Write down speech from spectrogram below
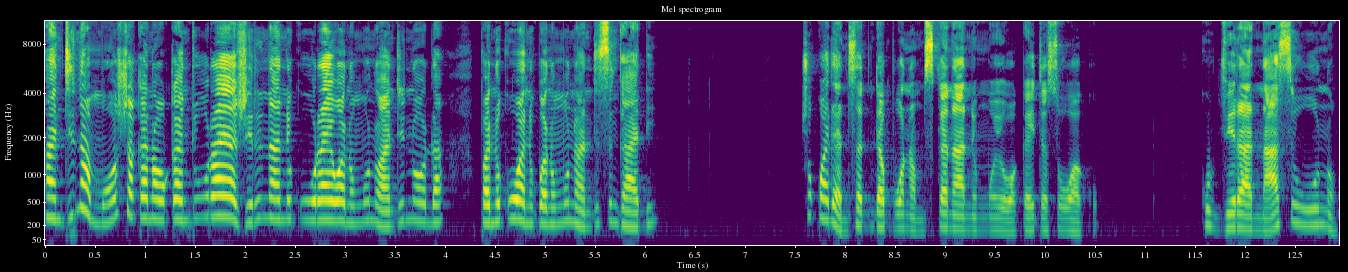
Handina mhosva kana ukandiuraya zviri nani kuurayiwa nomunhu wandinoda pane kuwanikwa nomunhu wandisingadi? Chokwadi handisati ndamboona musikana ane mwoyo wakaita sowako. Kubvira nhasi uno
